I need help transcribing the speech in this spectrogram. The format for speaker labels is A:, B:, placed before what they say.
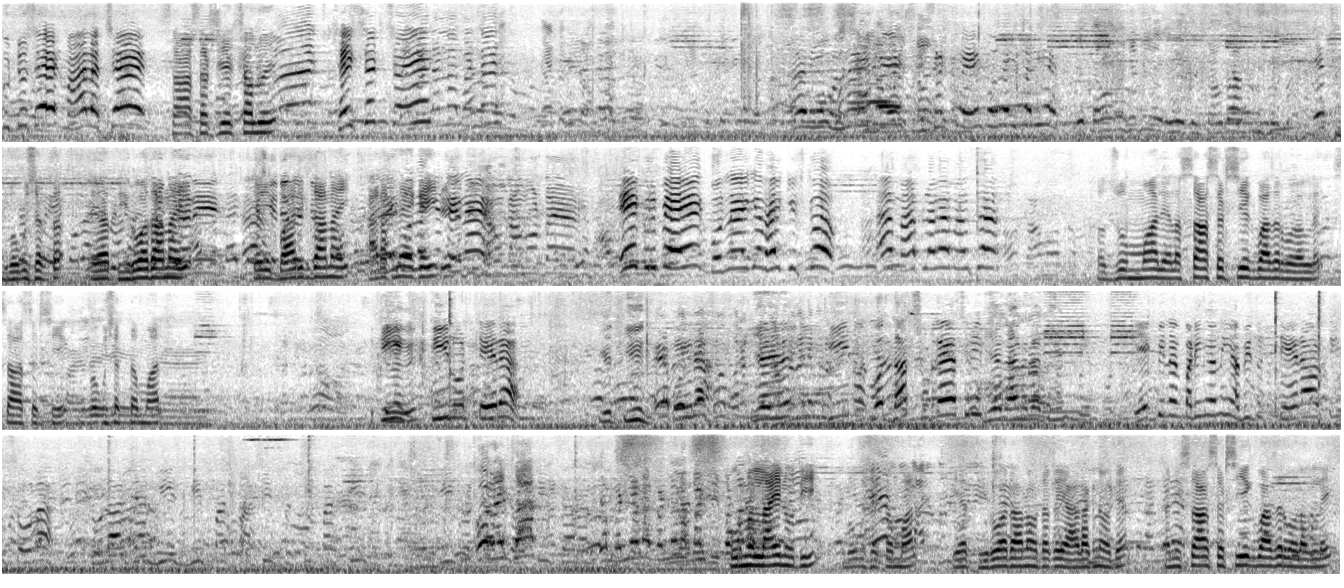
A: गुड्डू सेठ माल अच्छा। है
B: सहासष्टशे एक चालू आहे
A: छसठ सौ। एक अरे ये बोल रहा है कि 66 सौ एक रही सर ये।
B: बघू शकता यात हिरवा दाना आहे काही बारीक दाना आहे अडकले आहे काही
A: है एक रुपया एक बोलना है क्या भाई किसको? माप लगा मौसा
B: जो माल याला सहासष्टशे एक बाज़ार लागलाय सहासष्टशे एक बघू शकता माल।
A: तीन तीन और तेरह।
C: ये तीन। ये ये।
A: तीन और वो दस छूट गया सिर्फ़
C: ये गाय में का तीन।
A: एक भी ना बढ़ेगा नहीं अभी तो तेरह और तीन सोलह। सोलह और चार बीस बीस पाँच पच्चीस पच्चीस पाँच तीस।
B: पूर्ण लाईन होती बघू शकता माल। यात हिरवा दाना होता काही अडकण्या होत्या। आणि सहासष्टशे एक बाज़ार भाव लागलाय.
